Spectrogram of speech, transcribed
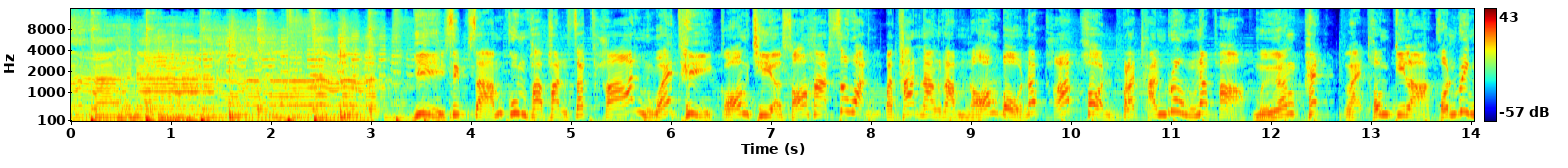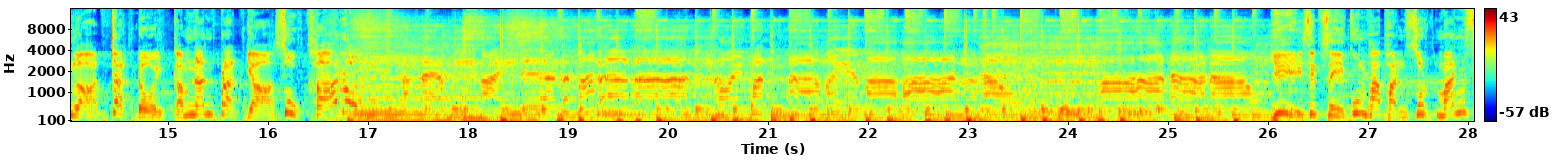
านา 23 กุมภาพันธ์สถานเวทีกองเชียร์สอหาดสวรรค์ปะทะนางรำน้องโบนภาพรประชันรุ่งนภาเมืองเพชร และชมกีฬาคนวิ่งลาน จัดโดยกำนันปรัชญาสุขารมณ์ตั้งแต่ปีใหม่เดือนมกราลอยควันตาไม่มาบ้านเรากุมภาหน้าหนาว 24 กุมภาพันธ์สุดมันส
